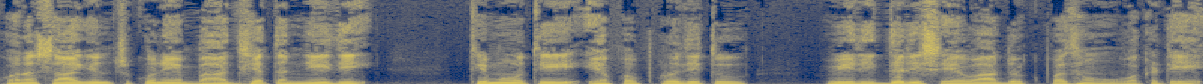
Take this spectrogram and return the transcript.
కొనసాగించుకునే బాధ్యత నీది. తిమోతి ఎపప్రొదితు వీరిద్దరి సేవా దృక్పథం ఒకటే.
